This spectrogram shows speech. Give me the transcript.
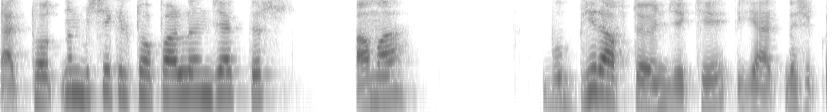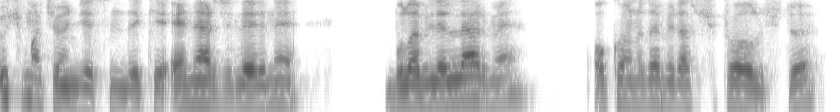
Yani Tottenham bir şekilde toparlanacaktır. Ama bu bir hafta önceki yaklaşık 3 maç öncesindeki enerjilerini bulabilirler mi? O konuda biraz şüphe oluştu.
